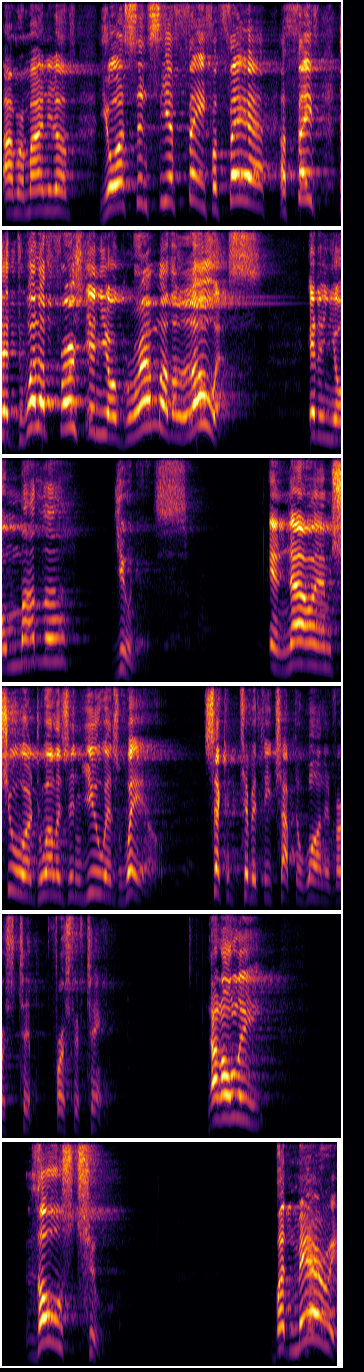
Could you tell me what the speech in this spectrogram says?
I'm reminded of your sincere faith, a, a faith that dwelleth first in your grandmother Lois and in your mother Eunice. And now I am sure dwelleth in you as well. 2 Timothy chapter 1 and verse, 10, verse 15. Not only those two, but Mary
